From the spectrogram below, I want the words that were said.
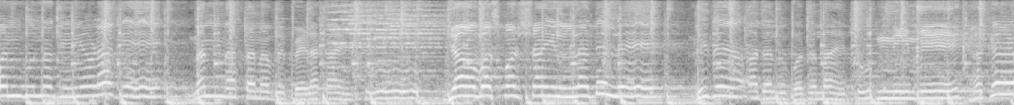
ಒಂದು ನದಿಯೊಳಗೆ ನನ್ನ ತನವೇ ಬೆಳಕಾಯಿತು. ಯಾವ ಸ್ಪರ್ಶ ಇಲ್ಲದೆಲೆ ಹೃದಯ ಅದಲು ಬದಲಾಯಿತು. ನಿಮೇಘಗಳ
